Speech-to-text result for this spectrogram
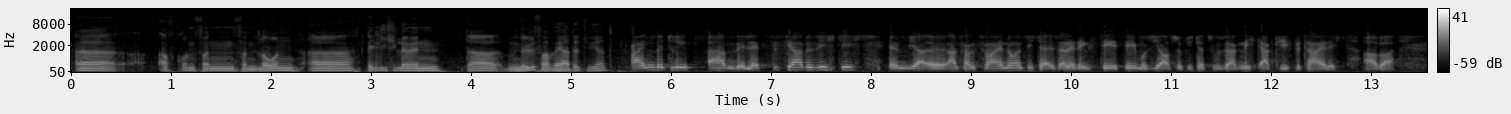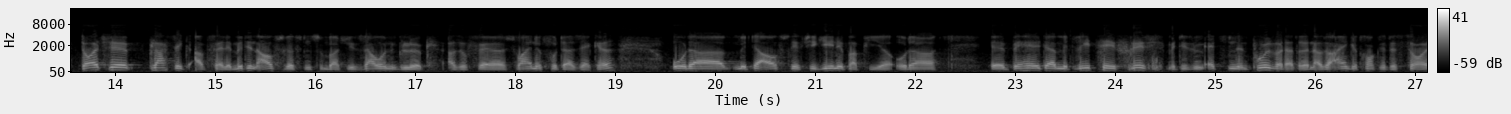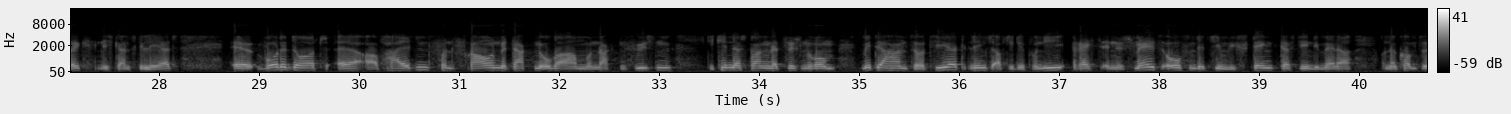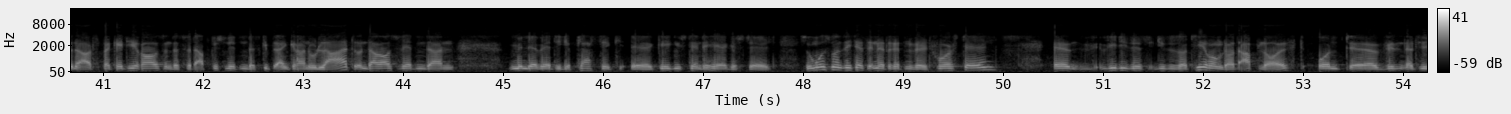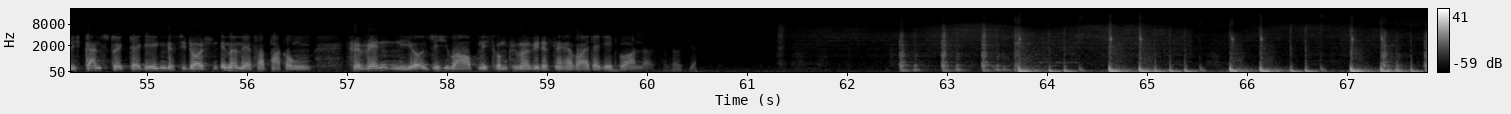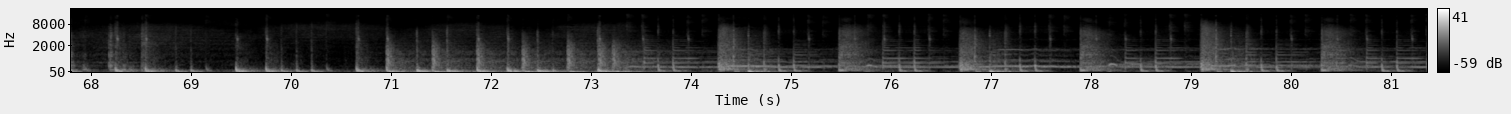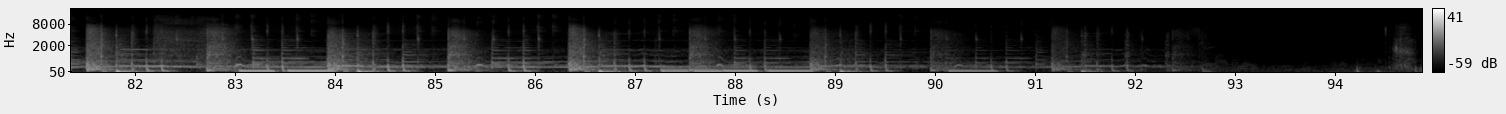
äh, aufgrund von, von Lohn, äh, Billiglöhnen da Müll verwertet wird? Einen Betrieb haben wir letztes Jahr besichtigt, im Jahr, äh, Anfang 92. Da ist allerdings TSD, muss ich ausdrücklich dazu sagen, nicht aktiv beteiligt. Aber deutsche Plastikabfälle mit den Aufschriften zum Beispiel Sauenglück, also für Schweinefuttersäcke, oder mit der Aufschrift Hygienepapier oder äh, Behälter mit WC frisch, mit diesem ätzenden Pulver da drin, also eingetrocknetes Zeug, nicht ganz geleert, äh, wurde dort äh, auf Halden von Frauen mit nackten Oberarmen und nackten Füßen die Kinder sprangen dazwischen rum, mit der Hand sortiert, links auf die Deponie, rechts in den Schmelzofen, der ziemlich stinkt, da stehen die Männer und dann kommt so eine Art Spaghetti raus und das wird abgeschnitten, das gibt ein Granulat und daraus werden dann minderwertige Plastikgegenstände äh, hergestellt. So muss man sich das in der dritten Welt vorstellen äh, wie dieses, diese Sortierung dort abläuft. Und äh, wir sind natürlich ganz strikt dagegen, dass die Deutschen immer mehr Verpackungen verwenden hier und sich überhaupt nicht darum kümmern, wie das nachher weitergeht woanders.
